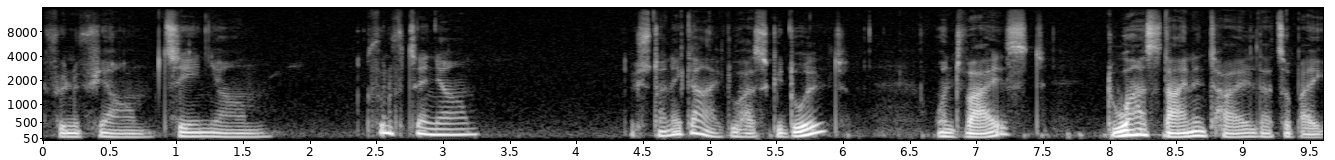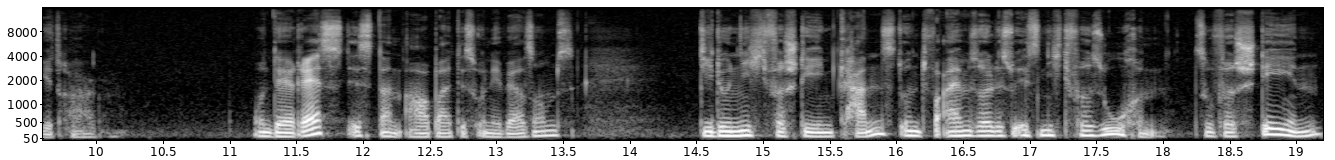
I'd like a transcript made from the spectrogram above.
fünf Jahren, zehn Jahren, 15 Jahren, ist dann egal. Du hast Geduld und weißt, du hast deinen Teil dazu beigetragen. Und der Rest ist dann Arbeit des Universums, die du nicht verstehen kannst und vor allem solltest du es nicht versuchen zu verstehen,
